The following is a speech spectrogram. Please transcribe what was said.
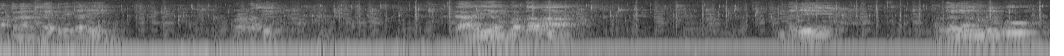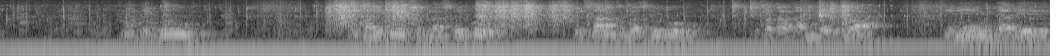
makanan saya beli tadi. Berapa sih? Dari yang pertama tadi harganya 6000 6000 5000 11000 pisang 11000 ditotalkan dari dua. Ini menjadi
